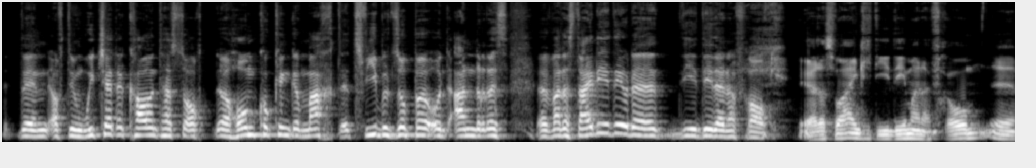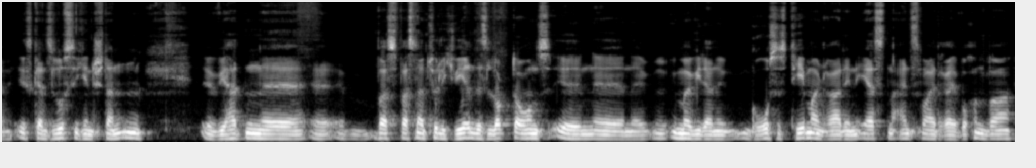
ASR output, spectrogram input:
den, auf dem WeChat-Account hast du auch äh, Home-Cooking gemacht, äh, Zwiebelsuppe und anderes. Äh, war das deine Idee oder die Idee deiner Frau? Ja, das war eigentlich die Idee meiner Frau. Äh, ist ganz lustig entstanden. Wir hatten, äh, äh, was, was natürlich während des Lockdowns äh, ne, ne, immer wieder ein großes Thema, gerade in den ersten ein, zwei, drei Wochen war,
